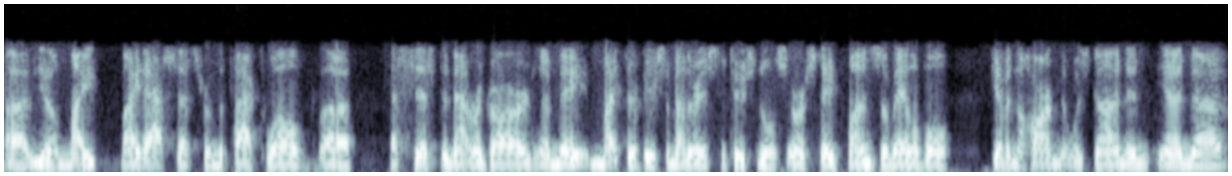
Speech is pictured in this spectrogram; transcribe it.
uh, you know, might might assets from the Pac-12 uh, assist in that regard? Uh, may, might there be some other institutional or state funds available, given the harm that was done and, and uh,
